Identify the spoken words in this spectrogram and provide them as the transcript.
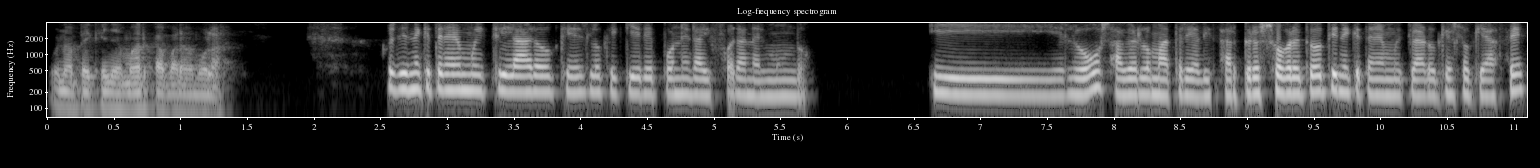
una pequeña marca para molar? Pues tiene que tener muy claro qué es lo que quiere poner ahí fuera en el mundo y luego saberlo materializar, pero sobre todo tiene que tener muy claro qué es lo que hace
